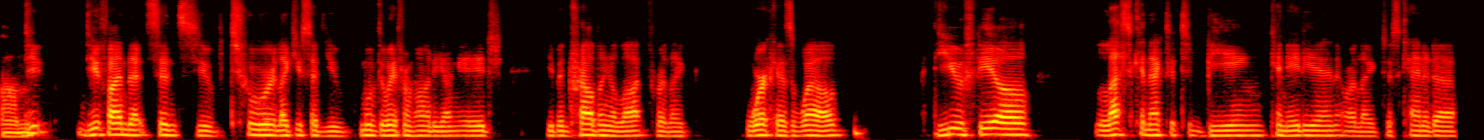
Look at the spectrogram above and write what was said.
Um, do you, do you find that since you've toured, like you said, you moved away from home at a young age, you've been traveling a lot for like work as well. Do you feel less connected to being Canadian or like just Canada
